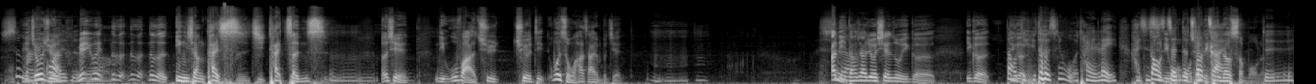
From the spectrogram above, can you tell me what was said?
是蛮你就会觉得没有，因为那个那个那个印象太实际、太真实，嗯，而且你无法去确定为什么他眨眼不见。嗯嗯嗯嗯啊，你当下就会陷入一个一个到底 到底是因为我太累，还是到底是真的到底看在？到什么了？对对对，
